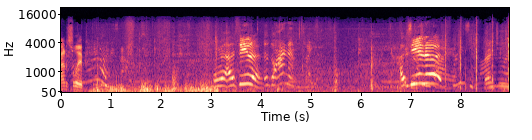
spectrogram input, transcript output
Trying to sleep. I see it. I see it. Benji.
